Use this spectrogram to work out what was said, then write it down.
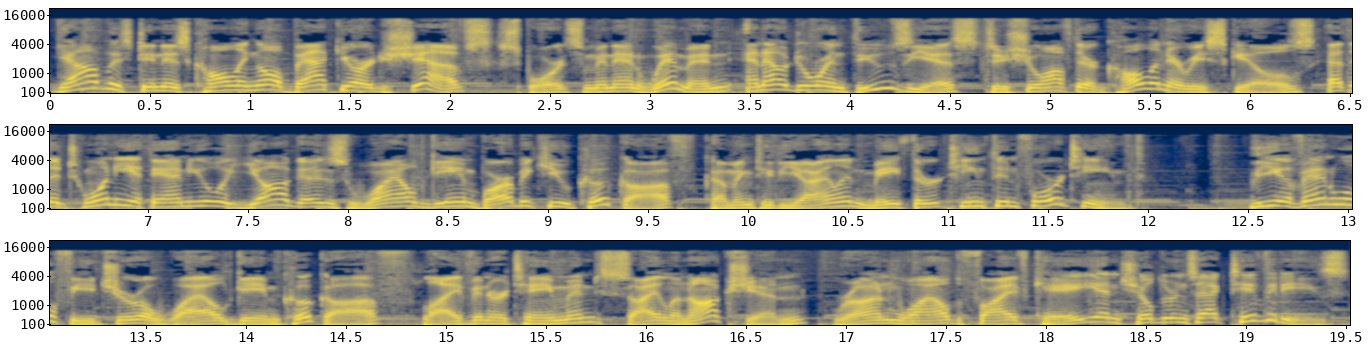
Galveston is calling all backyard chefs, sportsmen and women, and outdoor enthusiasts to show off their culinary skills at the 20th annual Yaga's Wild Game Barbecue Cook-Off coming to the island May 13th and 14th. The event will feature a wild game cook-off, live entertainment, silent auction, run wild 5K, and children's activities.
